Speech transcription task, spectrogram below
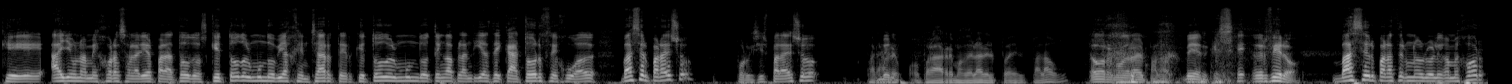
que haya una mejora salarial para todos, que todo el mundo viaje en charter, que todo el mundo tenga plantillas de 14 jugadores? ¿Va a ser para eso? Porque si es para eso, Para o para remodelar el, el Palau. O remodelar el. Bien, me refiero, ¿va a ser para hacer una Euroliga mejor?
